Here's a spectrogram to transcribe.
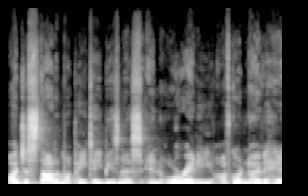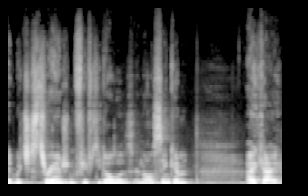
I just started my PT business and already I've got an overhead which is $350. And I was thinking, okay,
